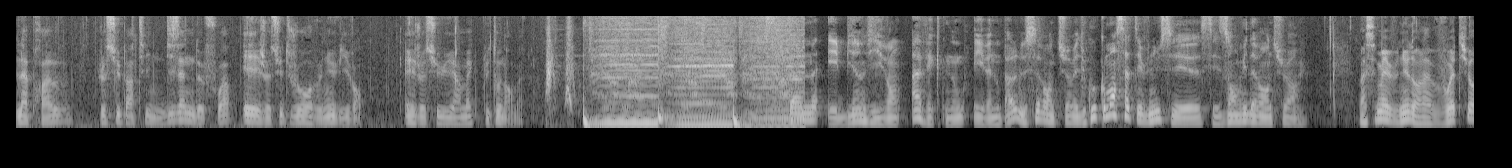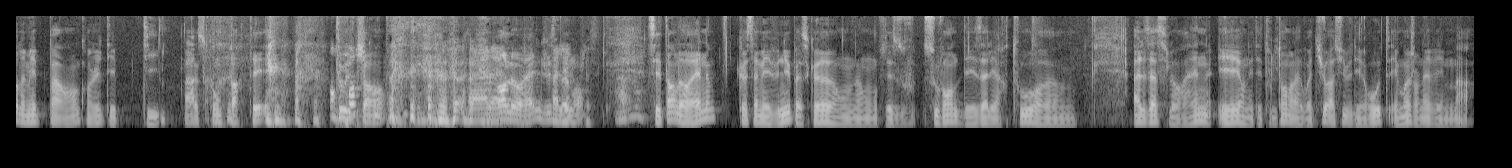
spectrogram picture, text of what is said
La preuve, je suis parti une dizaine de fois et je suis toujours revenu vivant. Et je suis un mec plutôt normal. Stan est bien vivant avec nous et il va nous parler de ses aventures. Mais du coup, comment ça t'est venu ces, ces envies d'aventure? Bah, Ça m'est venu dans la voiture de mes parents quand j'étais petit, Ah. parce qu'on partait tout le temps en Lorraine justement. C'est en Lorraine que ça m'est venu parce qu'on on faisait sou- souvent des allers-retours euh, Alsace-Lorraine et on était tout le temps dans la voiture à suivre des routes et moi j'en avais marre.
